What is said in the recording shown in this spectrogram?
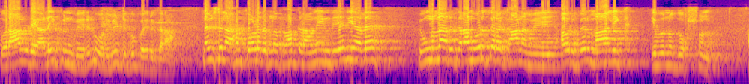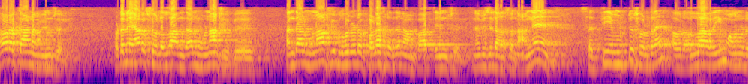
ஒரு ஆளுடைய அழைப்பின் பேரில் ஒரு வீட்டுக்கு போயிருக்கிறான். நபிசலாக தோழர்களை பார்க்குறாங்க. இந்த ஏரியாவில் இவங்கெல்லாம் இருக்கிறாங்க. ஒருத்தரை காணமே. அவர் பேர் மாலிக் இவனு துக்ஷுன் அவரை காணமேன்னு சொல்லி. உடனே யாரை சொல்லலாம் அந்த முனாஃபிக்கு. அந்த ஆள் முனாஃபிக்குகளோட பழகிறத நான் பார்த்தேன்னு சொல்லி. நபிசுல்லா சொன்னாங்க சத்தியம் விட்டு சொல்கிறேன் அவர் அல்லாவையும் அவனோட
